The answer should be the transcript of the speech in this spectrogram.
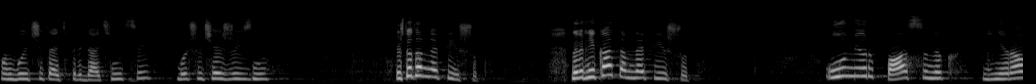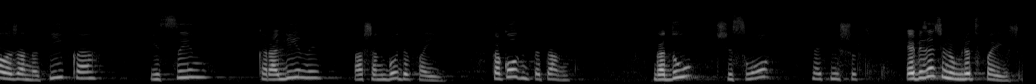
он будет считать предательницей большую часть жизни. И что там напишут? Наверняка там напишут «Умер пасынок генерала Жана Пика и сын Каролины Аршанбо де Фаи». В каком-то там году число напишут. И обязательно умрет в Париже.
